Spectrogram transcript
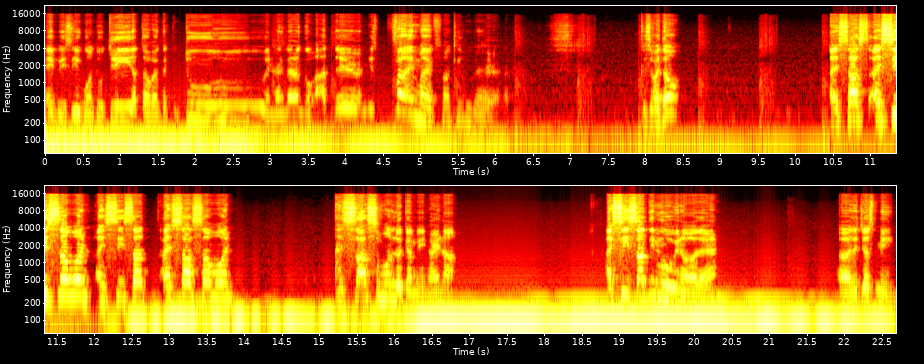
ABC one two three. That's all I got to do. And I gotta go out there and just find my fucking bear. Cause if I don't, I saw I see someone. I see some. I saw someone. I saw someone look at me right now. I see something moving over there. Uh, is it just me?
